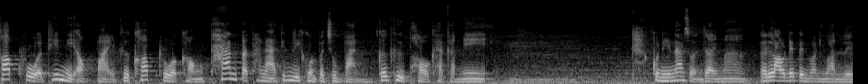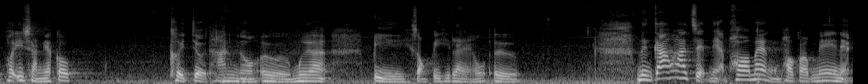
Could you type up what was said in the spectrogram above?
ครอบครัวที่หนีออกไป คือครอบครัวของท่านประธานาธิบดีคนปัจจุบัน ก็คือพอลคากาเม่คนนี้น่าสนใจมาก และเล่าได้เป็นวันๆเลย เพราะอีฉันเนี่ยก็เคยเจอท่านเนาะเออเมื่อปีสองปีที่แล้ว เออหนึ่งเก้าห้าเจ็ดเนี่ยพ่อแม่ของพอลคากาเม่เนี่ย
